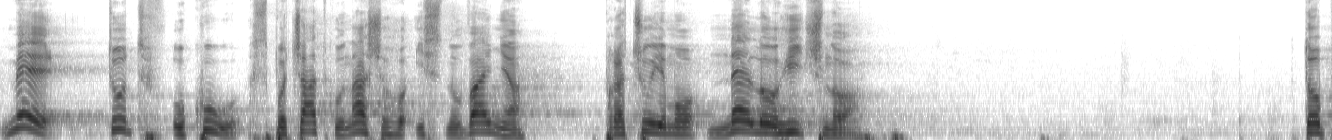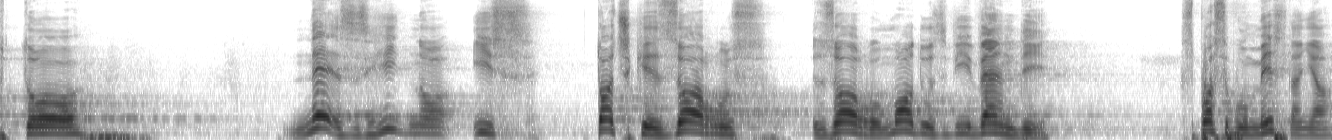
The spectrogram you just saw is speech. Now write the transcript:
Ми тут в УКУ з початку нашого існування працюємо нелогічно. Тобто не згідно із точки зору, зору модус vivendi, способу мислення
